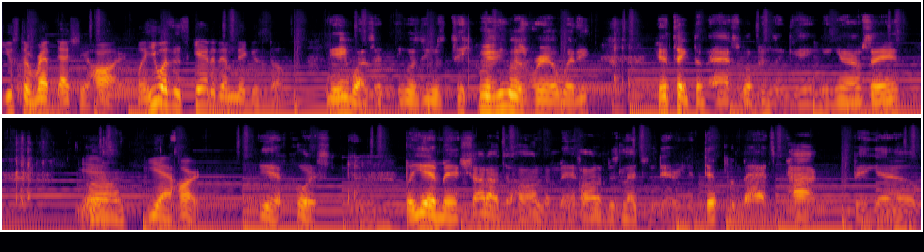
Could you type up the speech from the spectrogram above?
used to rep that shit hard. But he wasn't scared of them niggas though. Yeah, he wasn't. He was he was he was, he was real with it. He'll take them ass whoopings again, you know what I'm saying? Yeah. Um, yeah, heart. Yeah, of course. But yeah, man, shout out to Harlem, man. Harlem is legendary. The diplomats, Pac, Big L,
